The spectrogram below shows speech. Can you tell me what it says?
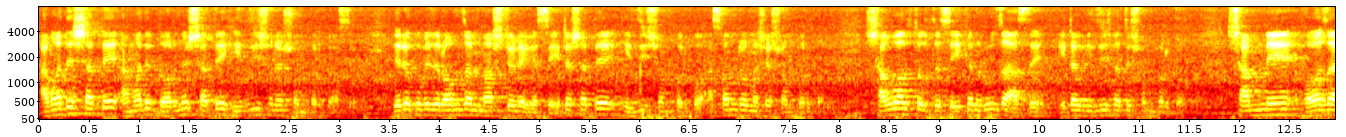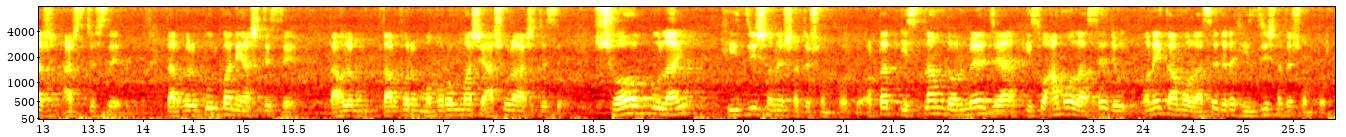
আমাদের সাথে, আমাদের ধর্মের সাথে হিজরি সনের সম্পর্ক আছে। যেরকম যে রমজান মাস চলে গেছে, এটার সাথে হিজরি সম্পর্ক আসান্দ্র মাসের সম্পর্ক। সাওয়াল চলতেছে, এখানে রোজা আছে, এটাও হিজরির সাথে সম্পর্ক। সামনে হজ আস, আসতেছে, তারপরে কুরবানি আসতেছে তাহলে তারপরে মহরম মাসে আশুরা আসতেছে। সবগুলাই হিজরি সনের সাথে সম্পর্ক। অর্থাৎ ইসলাম ধর্মে যা কিছু আমল আছে, যে অনেক আমল আছে, যেটা হিজরির সাথে সম্পর্ক।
